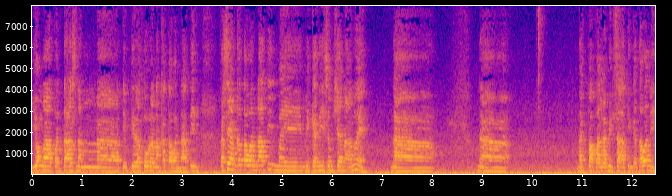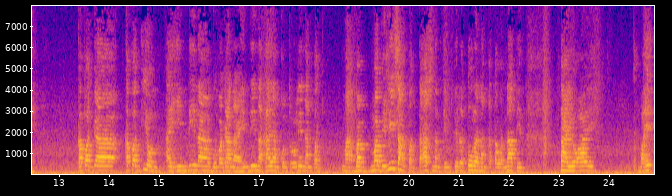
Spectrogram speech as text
yung uh, pagtaas ng uh, temperatura ng katawan natin. Kasi ang katawan natin may mechanism siya na ano eh na na nagpapalamig sa ating katawan eh. Kapag uh, kapag iyon ay hindi na gumagana, hindi na kayang kontrolin ang pag ma, mabilisang pagtaas ng temperatura ng katawan natin, tayo ay mahit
